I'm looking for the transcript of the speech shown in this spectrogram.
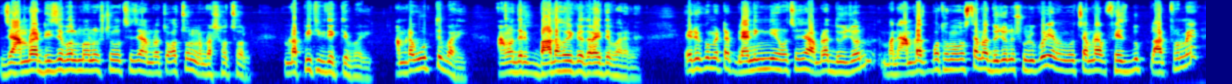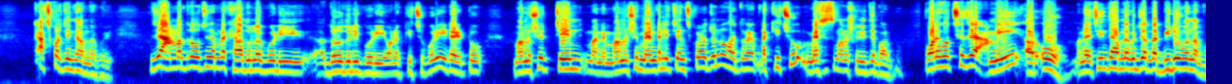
যে আমরা ডিজেবল মানুষটা হচ্ছে যে আমরা অচল, আমরা সচল, আমরা পৃথিবী দেখতে পারি, আমরা উঠতে পারি, আমাদের বাধা হয়ে কেউ দাঁড়াইতে পারে না। এরকম একটা প্ল্যানিং নিয়ে হচ্ছে যে আমরা দুজন মানে আমরা প্রথম অবস্থায় আমরা দুজনে শুরু করি এবং হচ্ছে আমরা ফেসবুক প্ল্যাটফর্মে কাজ করার চিন্তা ভাবনা করি। যে আমাদের হচ্ছে আমরা খেলাধুলা করি, দৌড়দৌড়ি করি, অনেক কিছু করি, এটা একটু মানুষের চেঞ্জ মানে মানুষের মেন্টালি চেঞ্জ করার জন্য হয়তো আমরা কিছু মেসেজ মানুষকে দিতে পারব। পরে হচ্ছে যে আমি আর ও মানে চিন্তা ভাবনা করছি আমরা ভিডিও বানাবো,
